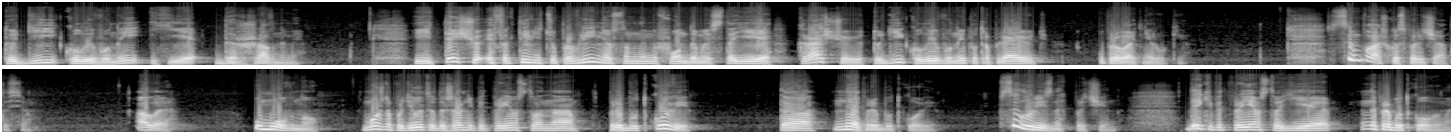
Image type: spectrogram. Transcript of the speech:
тоді, коли вони є державними. І те, що ефективність управління основними фондами стає кращою тоді, коли вони потрапляють у приватні руки. З цим важко сперечатися. Але умовно можна поділити державні підприємства на прибуткові та неприбуткові в силу різних причин. Деякі підприємства є неприбутковими,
